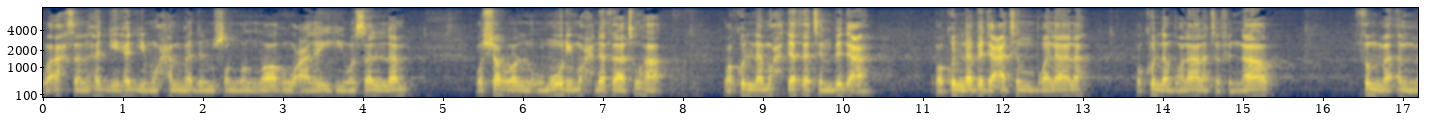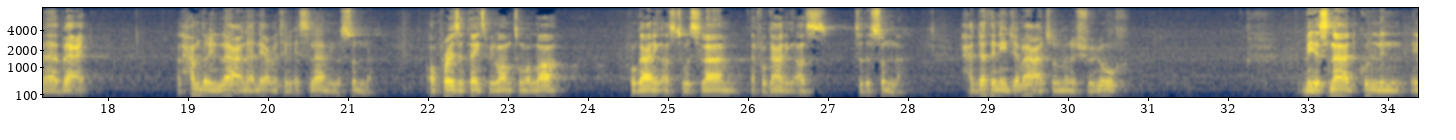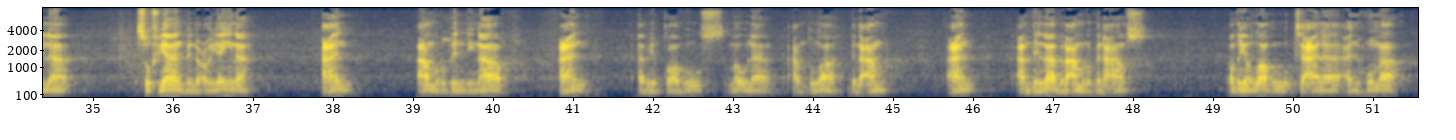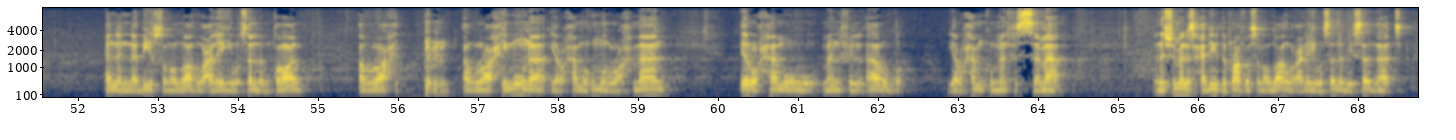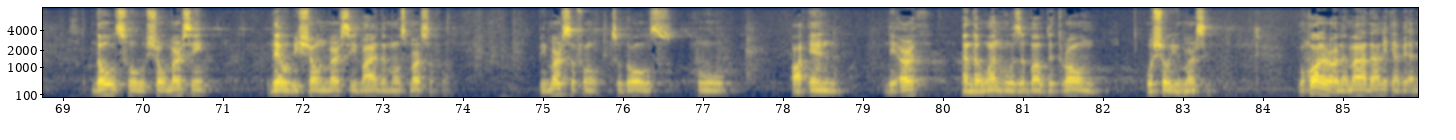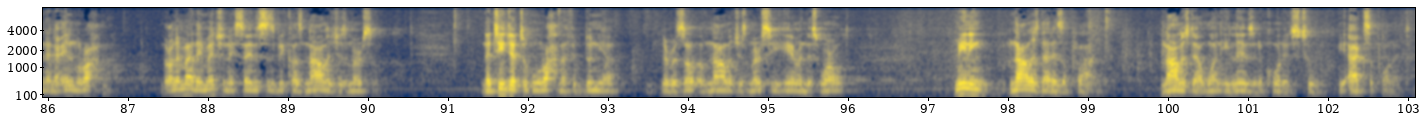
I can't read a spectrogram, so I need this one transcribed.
وأحسن الهدي هدي محمد صلى الله عليه وسلم وشر الأمور محدثاتها وكل محدثة بدعة وكل بدعة ضلالة وكل ضلالة في النار. ثم أما بعد. الحمد لله على نعمة الإسلام والسنة. All praise and thanks belong to Allah for guiding us to Islam and for guiding us to the Sunnah. حدثني جماعة من الشيوخ بإسناد كل إلى سفيان بن عيينة عن عمرو بن دينار عن أبي قابوس مولى عبد الله بن عمرو عن عبد الله بن عمرو بن عاص رضي الله تعالى عنهما أن النبي صلى الله عليه وسلم قال الراحمون يرحمهم الرحمن ارحموا من في الأرض يرحمكم من في السماء In this tremendous hadith, the Prophet ﷺ, he said that those who show mercy, they will be shown mercy by the most merciful. Be merciful to those who are in the earth, and the one who is above the throne will show you mercy. وقال العلماء ذلك بأن العلم رحمة. The ulama they mention, they say this is because knowledge is mercy. نتيجته رحمة في الدنيا the result of knowledge is mercy here in this world. Meaning, knowledge that is applied. Knowledge that one he lives in accordance to, he acts upon it.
